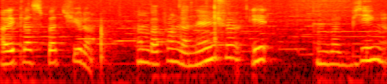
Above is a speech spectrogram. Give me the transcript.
Avec la spatule on va prendre la neige et on va bien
